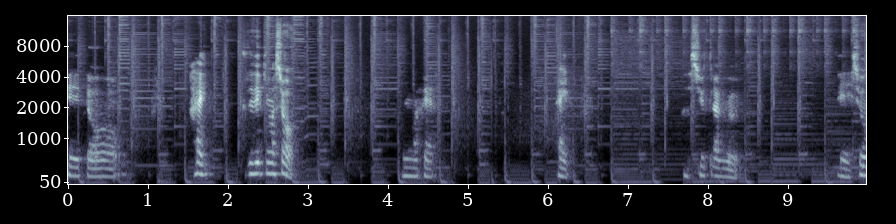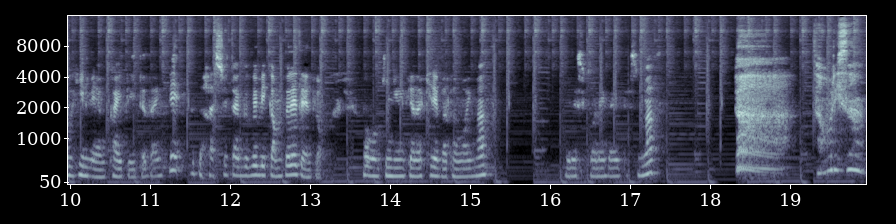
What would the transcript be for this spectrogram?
えっ、ー、と、はい。それでいきましょう。すみません。はい。ハッシュタグ、えー、商品名を書いていただいて、あと、ハッシュタグ、ベビカムプレゼントをご記入いただければと思います。よろしくお願いいたします。あ沙織さん。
